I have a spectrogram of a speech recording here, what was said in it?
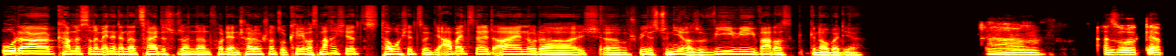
Oder kam es dann am Ende deiner Zeit, dass du dann, dann vor der Entscheidung standst, okay, was mache ich jetzt? Tauche ich jetzt so in die Arbeitswelt ein oder ich äh, spiele das Turnier? Also wie, wie war das genau bei dir? Ähm, also der,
